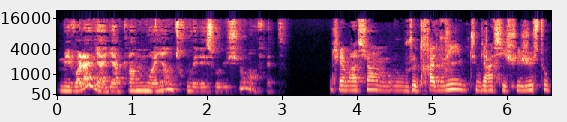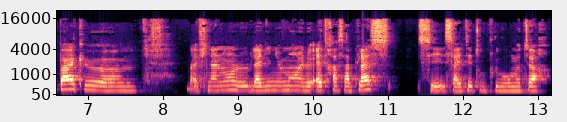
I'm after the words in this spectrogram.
mais voilà, il y a, y a plein de moyens de trouver des solutions en fait. J'ai l'impression, où je traduis, tu me diras si je suis juste ou pas, que euh, bah, finalement l'alignement et le être à sa place c'est ça a été ton plus gros moteur.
